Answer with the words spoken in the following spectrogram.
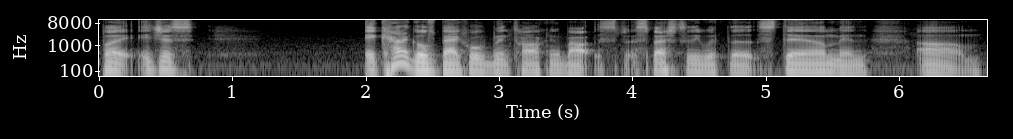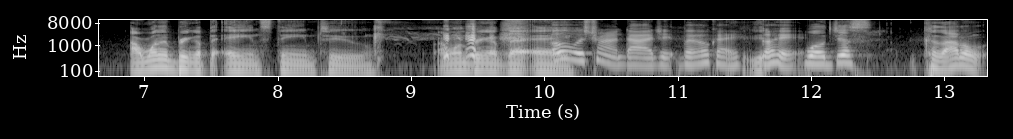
but it just it kind of goes back to what we've been talking about, especially with the STEM, and um, I want to bring up the A in STEAM too. I want to bring up that A. oh, was trying to dodge it, but okay, yeah, go ahead. Well, just because I don't,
